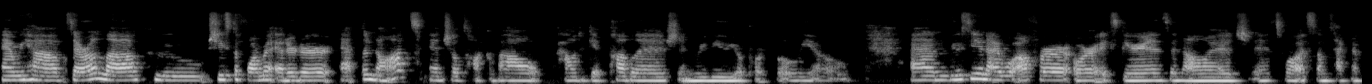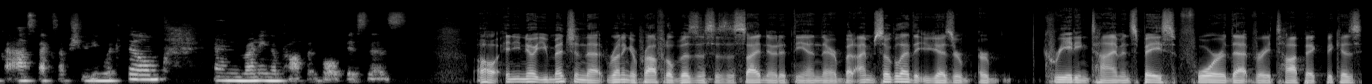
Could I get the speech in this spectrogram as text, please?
And we have Sarah Love, who she's the former editor at The Knot, and she'll talk about how to get published and review your portfolio. And Lucy and I will offer our experience and knowledge as well as some technical aspects of shooting with film and running a profitable business. Oh, and you know, you mentioned that running a profitable business is a side note at the end there, but I'm so glad that you guys are, are creating time and space for that very topic because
